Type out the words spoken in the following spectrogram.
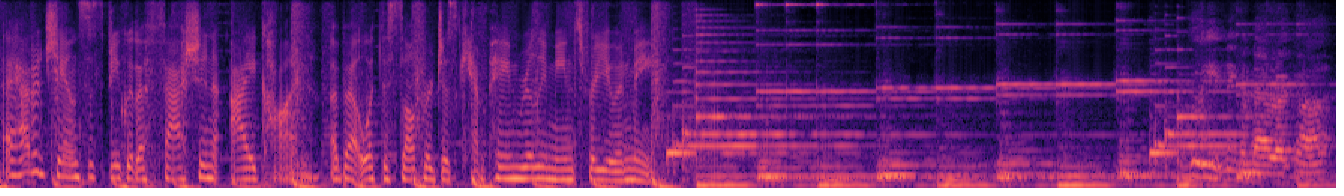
I had a chance to speak with a fashion icon about what the Selfridges campaign really means for you and me. Good evening, America.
